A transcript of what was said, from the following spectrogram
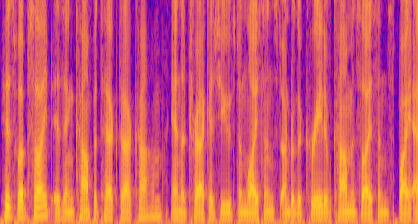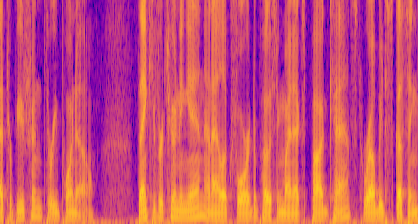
His website is incompetech.com, and the track is used and licensed under the Creative Commons license by Attribution 3.0. Thank you for tuning in, and I look forward to posting my next podcast where I'll be discussing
